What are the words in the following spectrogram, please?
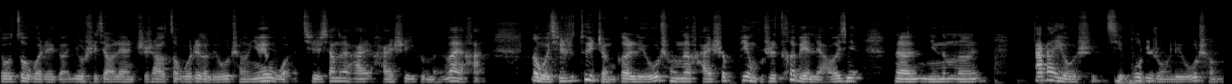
都做过这个优势教练，至少走过这个流程。因为我其实相对还还是一个门外汉，那我其实对整个流程呢还是并不是特别了解。那您能不能大概有是几步这种流程，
